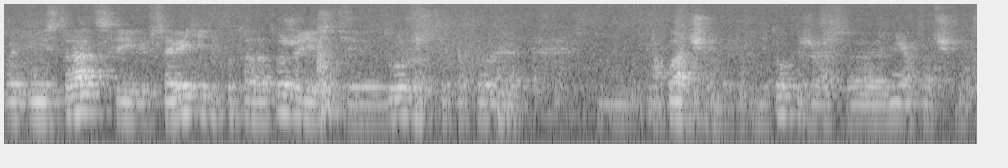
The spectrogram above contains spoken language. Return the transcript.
в, администрации, или в совете депутата тоже есть э, должности, которые оплачивают, не только же а не оплачивают.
